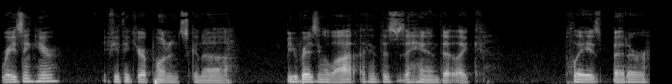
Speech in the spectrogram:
raising here. If you think your opponent's gonna be raising a lot, I think this is a hand that like plays better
